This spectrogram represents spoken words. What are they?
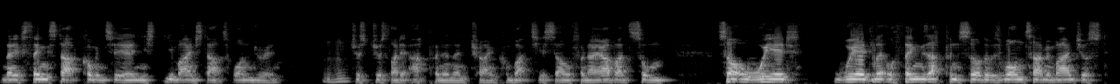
And then if things start coming to you and you, your mind starts wandering, hmm just just let it happen, and then try and come back to yourself. And I have had some sort of weird weird little things happen. So there was one time in my mind just.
